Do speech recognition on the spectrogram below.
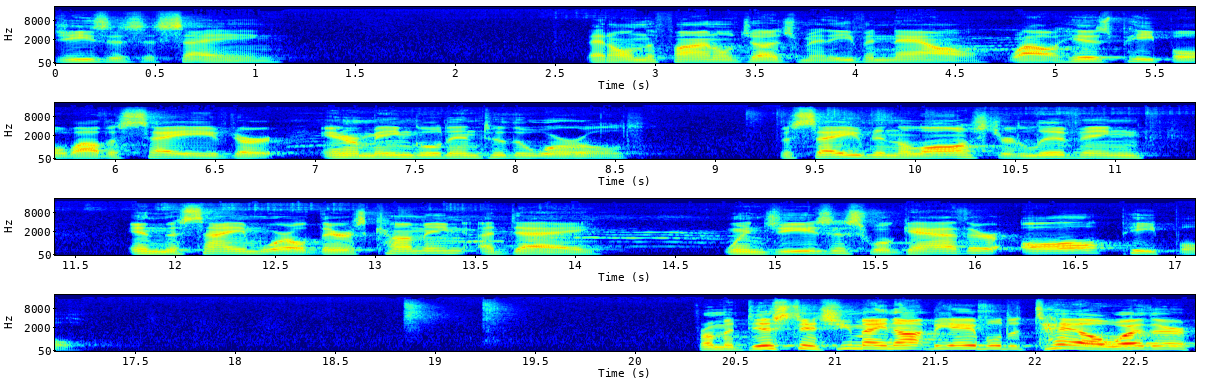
Jesus is saying that on the final judgment, even now, while his people, while the saved are intermingled into the world, the saved and the lost are living in the same world, there's coming a day when Jesus will gather all people. From a distance, you may not be able to tell whether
